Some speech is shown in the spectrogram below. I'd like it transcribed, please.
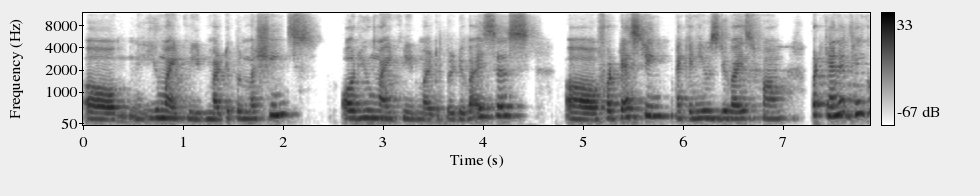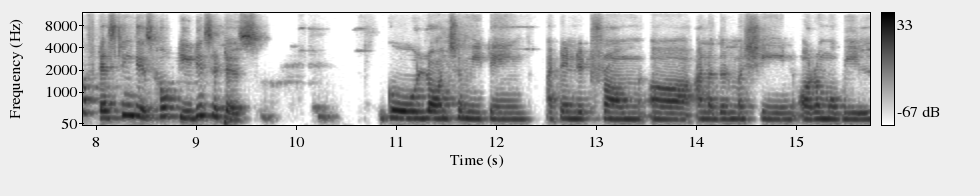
Um, you might need multiple machines or you might need multiple devices uh, for testing, I can use device farm. But can I think of testing this, how tedious it is? Go launch a meeting, attend it from uh, another machine or a mobile,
